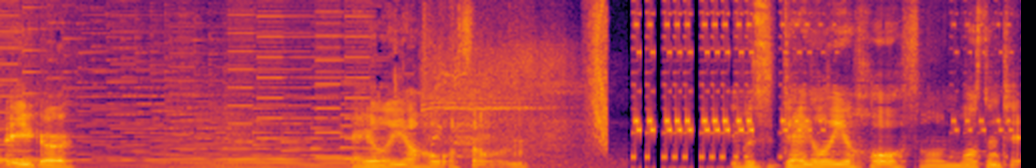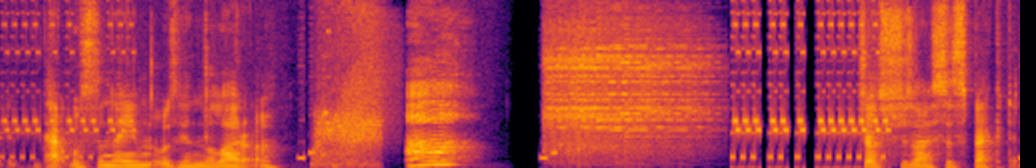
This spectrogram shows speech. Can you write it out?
there you go. Dahlia Hawthorne. It was Dahlia Hawthorne, wasn't it? That was the name that was in the letter. Ah! Just as I suspected.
